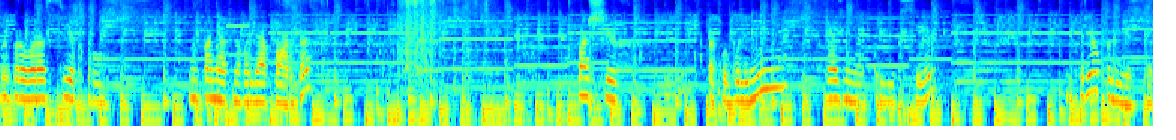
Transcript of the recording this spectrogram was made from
выбрала расцветку непонятного леопарда. Пошив такой более-менее, размер 3XL. Материал полиэстер.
